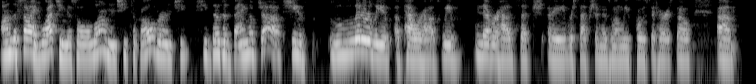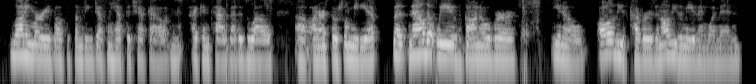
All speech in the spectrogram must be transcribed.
on the side watching this all along, and she took over, and she she does a bang up job. She's literally a powerhouse. We've never had such a reception as when we've posted her. So um, Lonnie Murray is also somebody you definitely have to check out, and I can tag that as well um, on our social media. But now that we've gone over, you know, all of these covers and all these amazing women,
